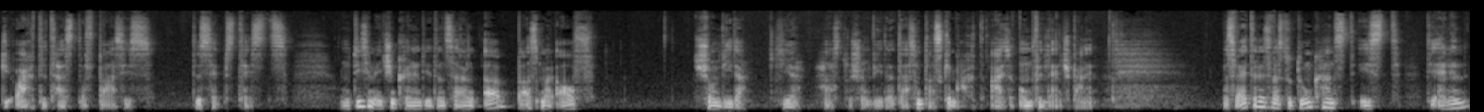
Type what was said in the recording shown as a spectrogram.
geortet hast auf Basis des Selbsttests. Und diese Menschen können dir dann sagen, ah, pass mal auf, schon wieder. Hier hast du schon wieder das und das gemacht. Also Umfeld einspannen. Was weiteres, was du tun kannst, ist, dir einen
